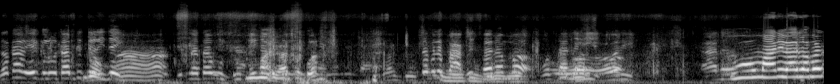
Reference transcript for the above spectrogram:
જોકા એક લોટામાંથી ચડી જાય. એટલે તો ઊંધું થઈ જાય. ભાભી નહીં. તું મારી વાત ખબર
